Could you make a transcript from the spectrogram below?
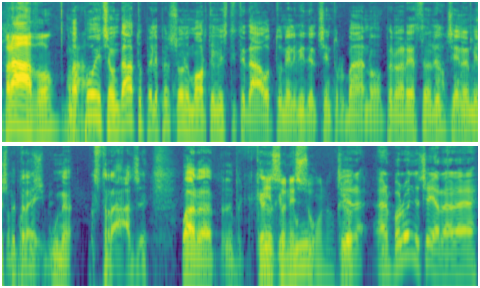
bravo, Ma bravo. poi c'è un dato per le persone morte investite d'auto nelle vie del centro urbano. Per una reazione del genere mi aspetterei una strage. Guarda, eh, credo Penso che tu, nessuno. Credo, C'era- a Bologna c'era eh,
